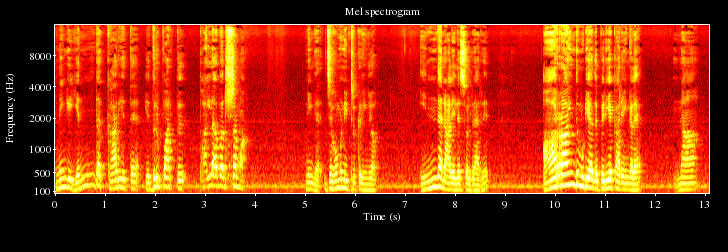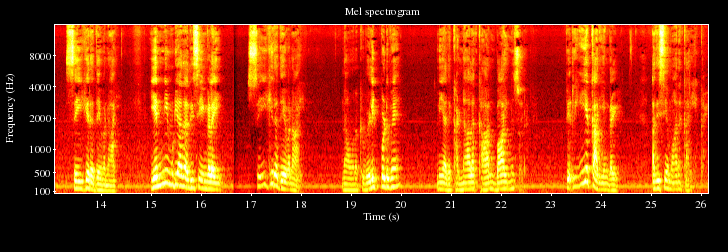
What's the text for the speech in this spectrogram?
நீங்கள் எந்த காரியத்தை எதிர்பார்த்து பல வருஷமாக நீங்கள் ஜெபம் பண்ணிட்டுருக்கிறீங்களோ இந்த நாளில் சொல்கிறாரு ஆராய்ந்து முடியாத பெரிய காரியங்களை நான் செய்கிற தேவனாய். எண்ணி முடியாத அதிசயங்களை செய்கிற தேவனாய். நான் உனக்கு வெளிப்படுவேன் நீ அதை கண்ணால் காண்பாய்ன்னு சொல்கிறேன் பெரிய காரியங்கள் அதிசயமான காரியங்கள்.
